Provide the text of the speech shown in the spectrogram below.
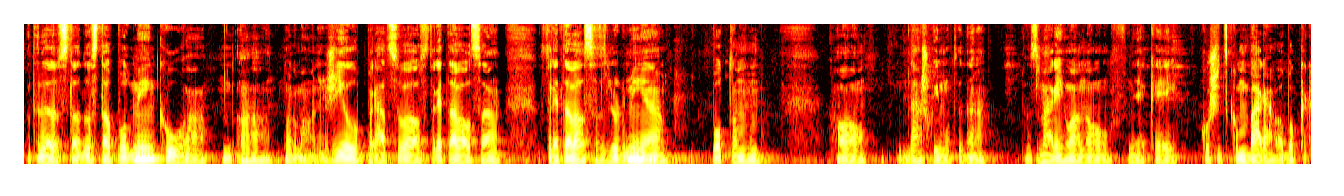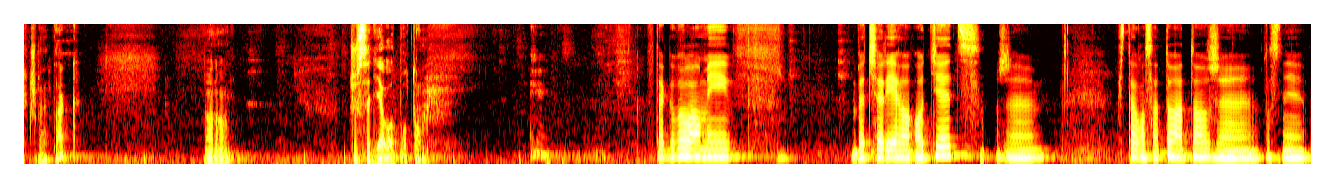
A teda dostal, dostal podmienku a, a normálne žil, pracoval, stretával sa, stretával sa s ľuďmi a potom ho našli mu teda s marihuanou v nejakej košickom bare alebo krčme, tak? Áno. Čo sa dialo potom? Tak volal mi večer jeho otec, že stalo sa to a to, že vlastne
